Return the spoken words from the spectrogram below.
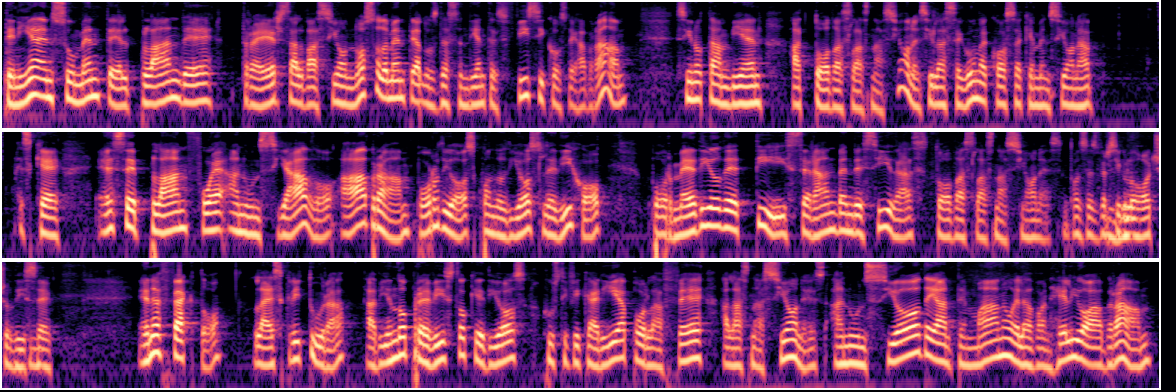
tenía en su mente el plan de traer salvación no solamente a los descendientes físicos de Abraham, sino también a todas las naciones. Y la segunda cosa que menciona es que ese plan fue anunciado a Abraham por Dios cuando Dios le dijo, por medio de ti serán bendecidas todas las naciones. Entonces versículo 8 dice, en efecto, la escritura, habiendo previsto que Dios justificaría por la fe a las naciones, anunció de antemano el Evangelio a Abraham,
